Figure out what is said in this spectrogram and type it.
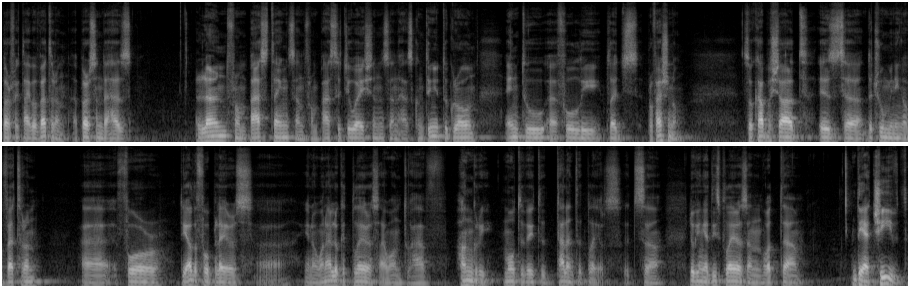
perfect type of veteran, a person that has learned from past things and from past situations and has continued to grow into a fully pledged professional. So Cabochard is uh, the true meaning of veteran. Uh, for the other four players, uh, you know, when I look at players, I want to have hungry, motivated, talented players. It's uh, looking at these players and what um, they achieved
